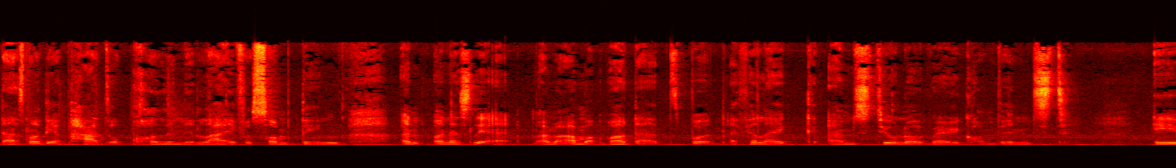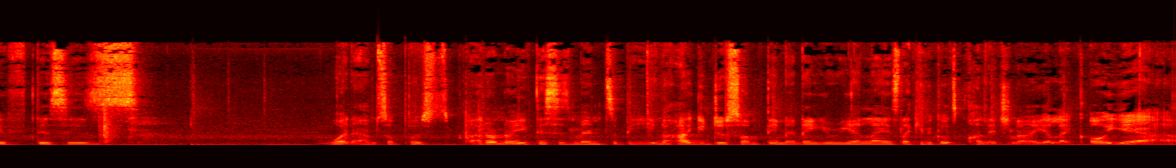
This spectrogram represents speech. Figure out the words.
that's not their path or calling in life or something, and honestly, I, I'm I'm about that, but I feel like I'm still not very convinced if this is what I'm supposed to I don't know if this is meant to be. You know how you do something and then you realize like if you go to college now you're like, "Oh yeah.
